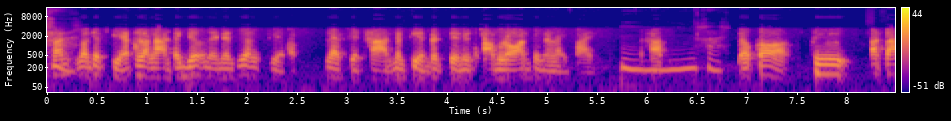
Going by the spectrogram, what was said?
ค่ะนั้นเราจะเสียพลังงานไปเยอะเลยในเรื่องเกี่ยวกับแรงเสียดทาน มันเปลี่ยนเป็นเปลี่ยนเป็นความร้อนเป็นอะไรไปอืมนะครับค่ะแล้วก็คืออัตรา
